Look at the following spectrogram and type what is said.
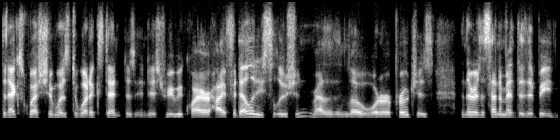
The next question was to what extent does industry require high fidelity solution rather than low order approaches? And there is a sentiment that, be,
